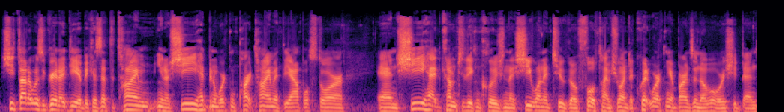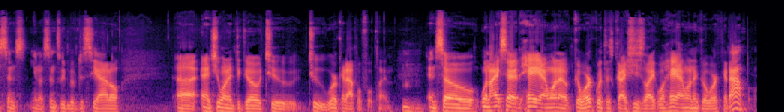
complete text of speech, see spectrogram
she thought it was a great idea because at the time, you know, she had been working part time at the Apple store and she had come to the conclusion that she wanted to go full time. She wanted to quit working at Barnes and Noble where she'd been since, you know, since we moved to Seattle. Uh, and she wanted to go to to work at Apple full time. And so when I said, "Hey, I want to go work with this guy," she's like, "Well, hey, I want to go work at Apple."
